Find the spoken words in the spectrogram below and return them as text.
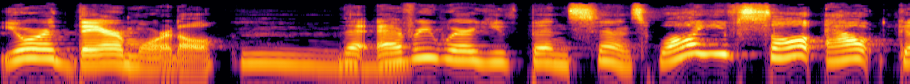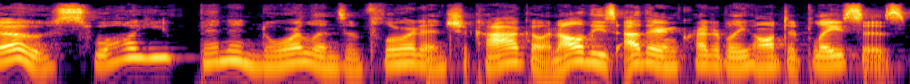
You're their mortal. Mm. That everywhere you've been since, while you've sought out ghosts, while you've been in New Orleans and Florida and Chicago and all these other incredibly haunted places,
